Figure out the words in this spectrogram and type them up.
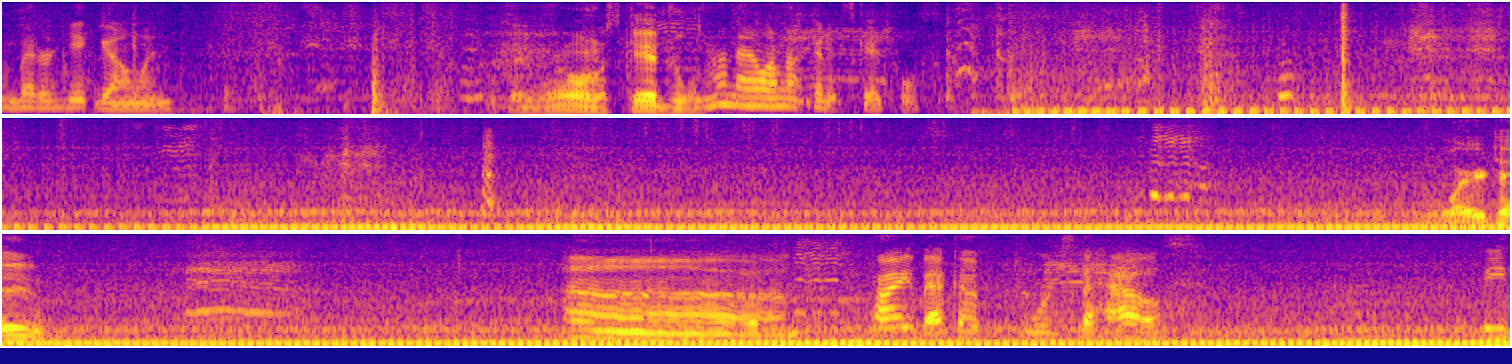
I better get going. Hey, we're on a schedule. I know I'm not good at schedules. Where to? Um, probably back up towards the house. Feed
